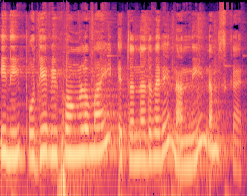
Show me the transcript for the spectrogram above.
ഇനി പുതിയ വിഭവങ്ങളുമായി എത്തുന്നതുവരെ നന്ദി നമസ്കാരം.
